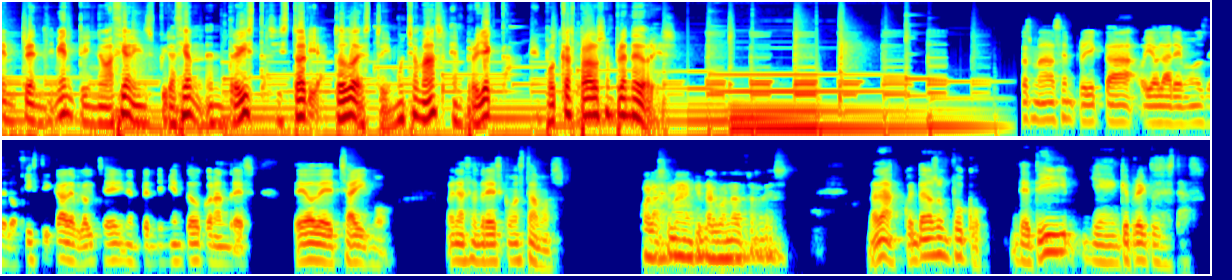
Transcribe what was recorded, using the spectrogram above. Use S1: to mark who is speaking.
S1: emprendimiento, innovación, inspiración, entrevistas, historia, todo esto y mucho más en Proyecta, el podcast para los emprendedores. Más en Proyecta, hoy hablaremos de logística, de blockchain y de emprendimiento con Andrés, CEO de Chaigo. Buenas Andrés, ¿cómo estamos?
S2: Hola Germán, ¿qué tal? Buenas tardes.
S1: Nada, cuéntanos un poco de ti y en qué proyectos estás.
